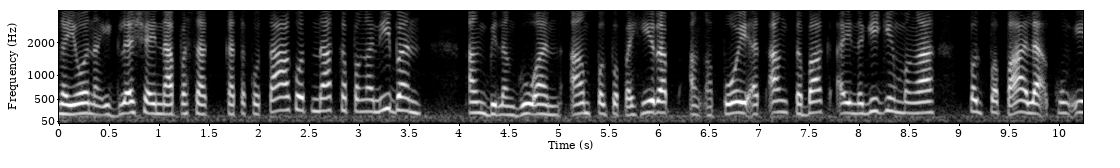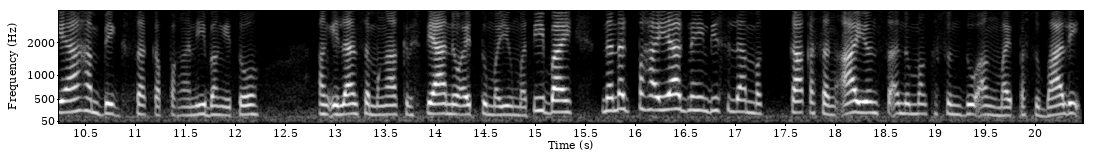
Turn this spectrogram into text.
Ngayon, ang iglesia ay napasa katakot-takot na kapanganiban. Ang bilangguan, ang pagpapahirap, ang apoy at ang tabak ay nagiging mga pagpapala kung iahambig sa kapanganibang ito. Ang ilan sa mga Kristiyano ay tumayong matibay na nagpahayag na hindi sila magkakasang-ayon sa anumang kasunduang may pasubali.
